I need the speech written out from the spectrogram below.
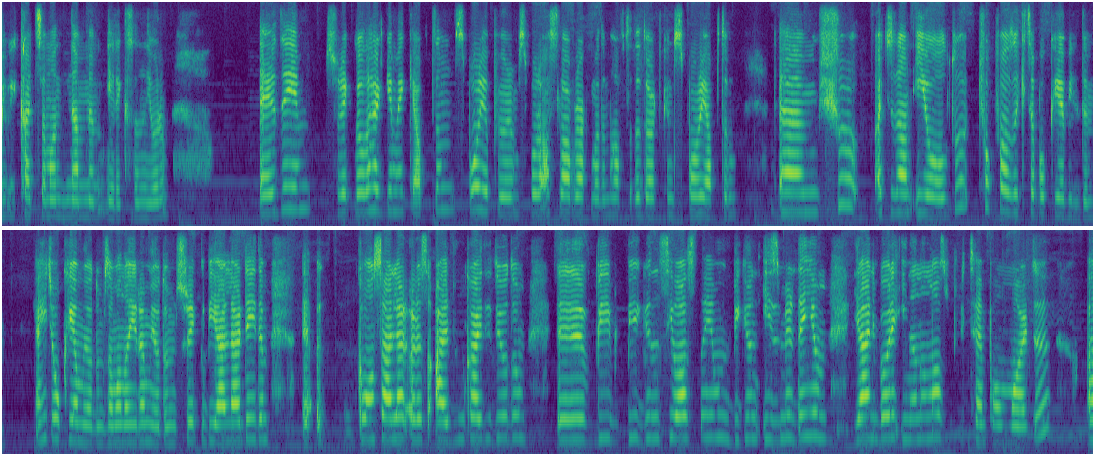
bir, birkaç zaman dinlenmem gerek sanıyorum. Evdeyim. Sürekli olarak yemek yaptım. Spor yapıyorum. Sporu asla bırakmadım. Haftada dört gün spor yaptım. Ee, şu açıdan iyi oldu. Çok fazla kitap okuyabildim. Yani hiç okuyamıyordum, zaman ayıramıyordum. Sürekli bir yerlerdeydim. Ee, konserler arası albüm kaydediyordum. Ee, bir, bir gün Sivas'tayım, bir gün İzmir'deyim. Yani böyle inanılmaz bir tempom vardı. Ee,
